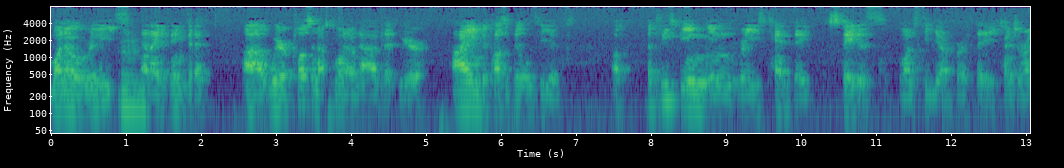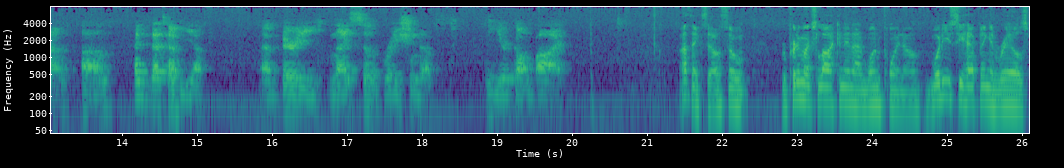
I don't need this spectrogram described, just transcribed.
1.0 release. Mhm. And I think that uh, we're close enough to 1.0 now that we're eyeing the possibility of, of at least being in release candidate status once the uh, birthday turns around. Um, I think that's going to be a, a very nice celebration of the year gone by. I think so. So we're pretty much locking in on 1.0. What do you see happening in Rails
